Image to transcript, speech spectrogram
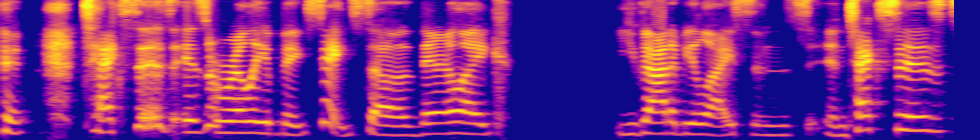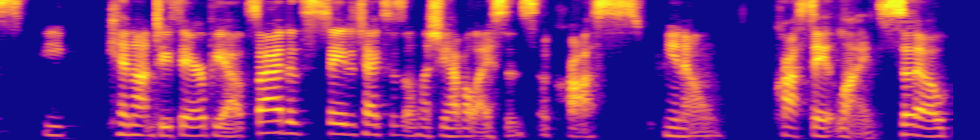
Texas is really a really big state. So they're like, you got to be licensed in Texas. You cannot do therapy outside of the state of Texas unless you have a license across, you know, cross state lines. So,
